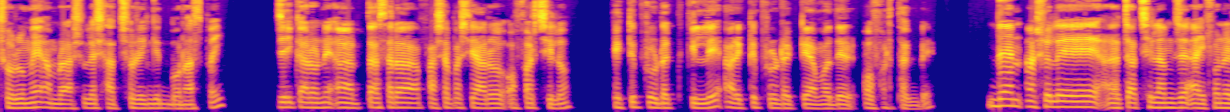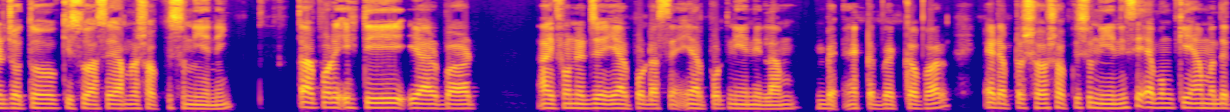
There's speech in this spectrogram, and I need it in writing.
শোরুমে আমরা আসলে সাতশো রিঙ্গিত বোনাস পাই। যেই কারণে, আর তাছাড়া পাশাপাশি আরও অফার ছিল। একটি প্রোডাক্ট কিনলে আরেকটি প্রোডাক্টে আমাদের অফার থাকবে। দেন আসলে চাচ্ছিলাম যে আইফোনের যত কিছু আছে আমরা সবকিছু নিয়ে নিই। তারপরে একটি ইয়ারবাড আইফোনের যে এয়ারপোর্ট আছে এয়ারপোর্ট নিয়ে নিলাম একটা ব্যাক কভার অ্যাডাপ্টার সহ সবকিছু নিয়ে নিছি এবং কি আমাদের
